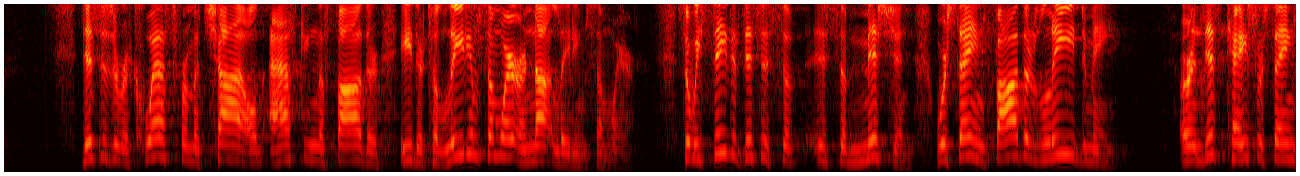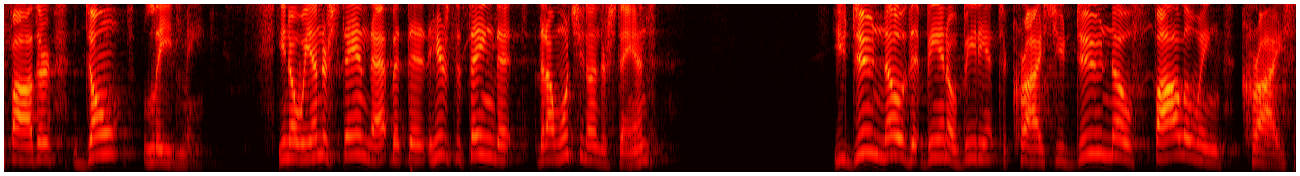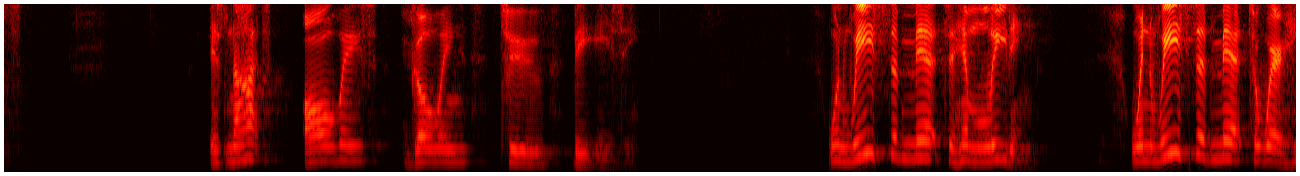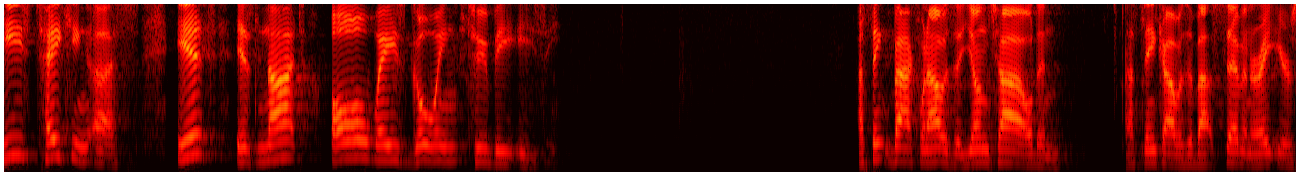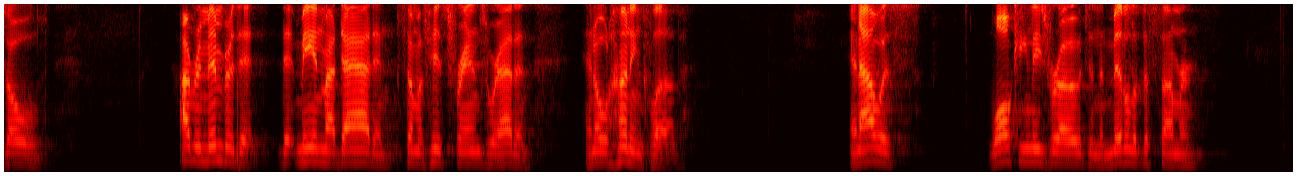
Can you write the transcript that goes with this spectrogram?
This is a request from a child asking the father either to lead him somewhere or not lead him somewhere. So we see that this is, is submission. We're saying, Father, lead me. Or in this case, we're saying, Father, don't lead me. You know, we understand that, but the, here's the thing that, that I want you to understand. You do know that being obedient to Christ, you do know following Christ is not always going to be easy. When we submit to Him leading, when we submit to where He's taking us, it is not always going to be easy. I think back when I was a young child, and I think I was about seven or eight years old. I remember that, that me and my dad and some of his friends were at an, an old hunting club. And I was walking these roads in the middle of the summer.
